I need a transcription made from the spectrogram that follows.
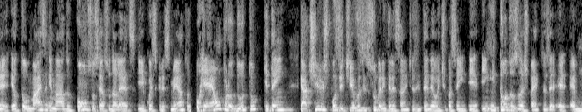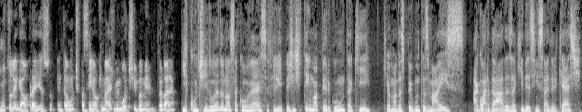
é, eu estou mais animado com o sucesso da Let's e com esse crescimento, porque é um produto que tem gatilhos positivos e super interessantes, entendeu? E, tipo assim, em, em todos os aspectos. É, é, é muito legal para isso. Então, tipo assim, é o que mais me motiva mesmo trabalhar. E continuando nossa conversa, Felipe, a gente tem uma pergunta aqui que é uma das perguntas mais aguardadas aqui desse Insidercast,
